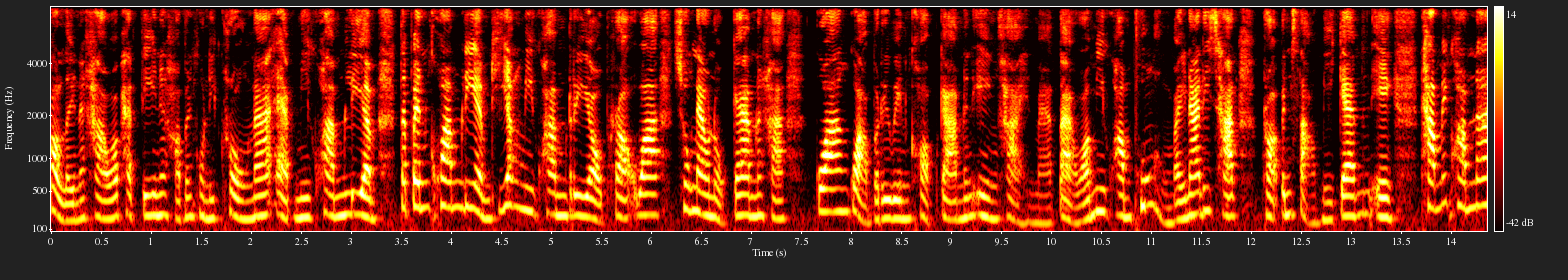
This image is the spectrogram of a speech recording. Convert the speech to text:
ก่อนเลยนะคะ ว่าแพตตี้นะคะเป็นคนที่โครงหน้าแอบมีความเหลี่ยม แต่เป็นความเหลี่ยมที่ยังมีความเรียว เพราะว่าช่วงแนวโหนกแก้มนะคะ กว้างกว่าบริเวณขอบกรามนั่นเองค่ะเห็นไหมแต่ว่ามีความพุ่งของใบหน้าที่ชัด เพราะเป็นสาวมีแก้มนั่นเองทำให้ความหน้า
